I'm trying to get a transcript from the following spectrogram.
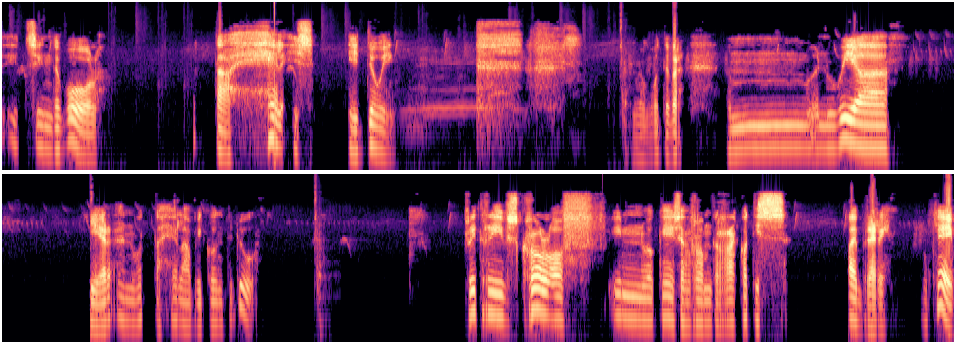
it's in the wall. What the hell is he doing? Whatever. Um, and we are here, and what the hell are we going to do? Retrieve scroll of invocation from the Rakotis library. Okay.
